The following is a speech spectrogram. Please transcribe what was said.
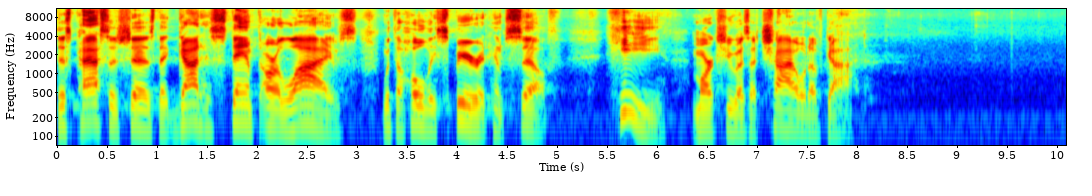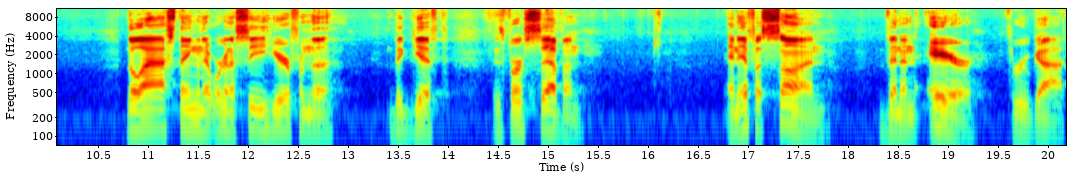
This passage says that God has stamped our lives with the Holy Spirit Himself. He marks you as a child of God. The last thing that we're going to see here from the, the gift is verse 7. And if a son, then an heir through God.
